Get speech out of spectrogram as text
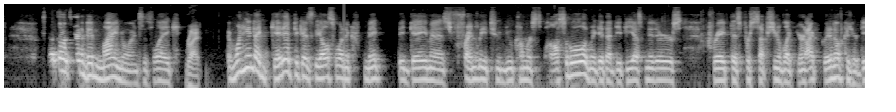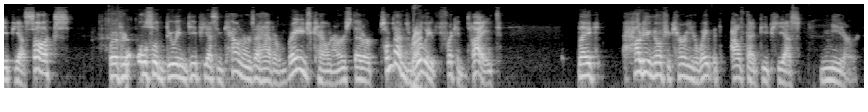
So that's always kind of been my annoyance. It's like Right. on one hand, I get it because they also want to make the game as friendly to newcomers as possible, and we get that DPS meters create this perception of like you're not good enough because your DPS sucks. But if you're also doing DPS encounters that have rage counters that are sometimes Right. really freaking tight, like how do you know if you're carrying your weight without that DPS meter?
